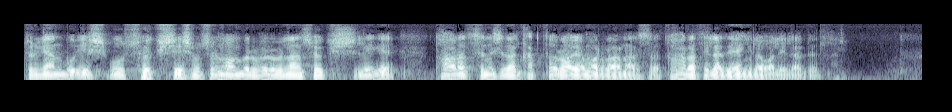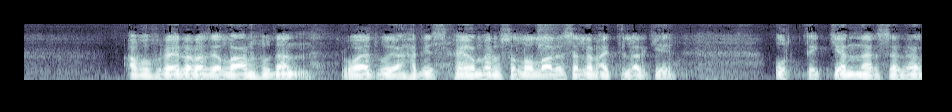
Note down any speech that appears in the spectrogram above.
turgan bu ish, bu so'kishish, musulmon bir-biri bilan so'kishishligi tahorat sinishidan qattiqroq yomonroq narsa. Tahoratinglarni yangilab olinglar dedilar. Abu Hurayra roziyallohu anhu dan rivoyat bo'lgan hadis payg'ambarimiz sollallohu alayhi vasallam aytdilarki, o't tekkan narsadan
